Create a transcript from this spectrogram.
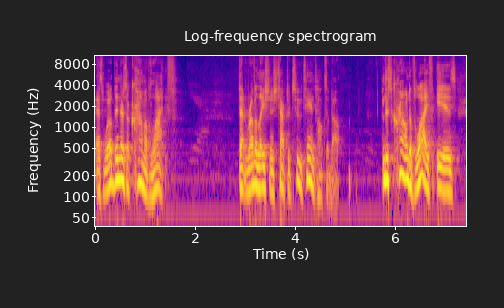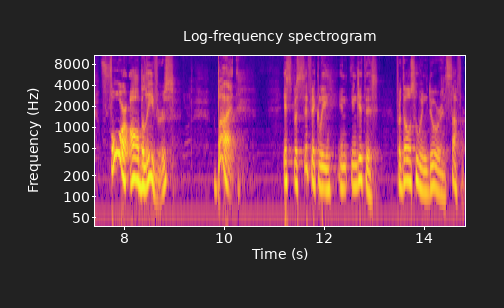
as well. Then there's a crown of life that Revelations chapter 2 10 talks about. This crown of life is for all believers, but it's specifically, and, and get this, for those who endure and suffer.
